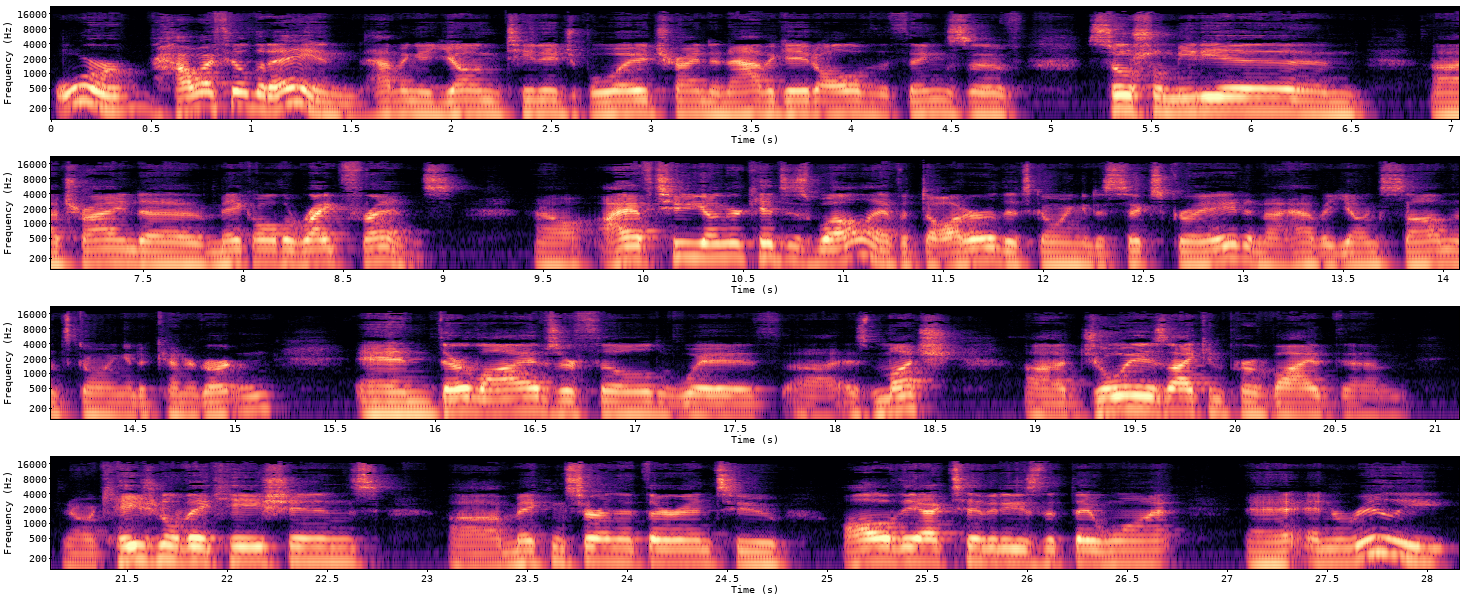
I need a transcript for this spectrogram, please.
or how I feel today and having a young teenage boy trying to navigate all of the things of social media and uh, trying to make all the right friends. Now, I have two younger kids as well. I have a daughter that's going into sixth grade, and I have a young son that's going into kindergarten. And their lives are filled with uh, as much uh, joy as I can provide them. You know, occasional vacations, uh, making certain that they're into all of the activities that they want, and, and really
